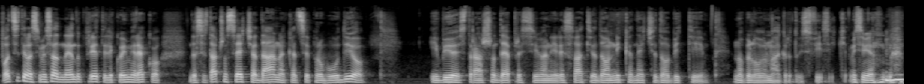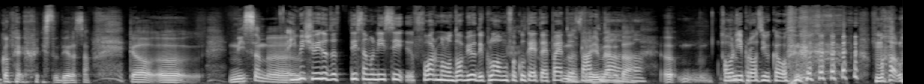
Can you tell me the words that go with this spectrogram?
podsjetila si me sad na jednog prijatelja koji mi je rekao da se tačno seća dana kad se probudio i bio je strašno depresivan jer je shvatio da on nikad neće dobiti Nobelovu nagradu iz fizike. Mislim, jedan kolega koji studira sam. Kao, uh, nisam... Uh, Imajući u vidu da ti samo nisi formalno dobio diplomu fakulteta, pa eto, na zato da, da. Uh, Ovo nije proziv kao... Malo.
